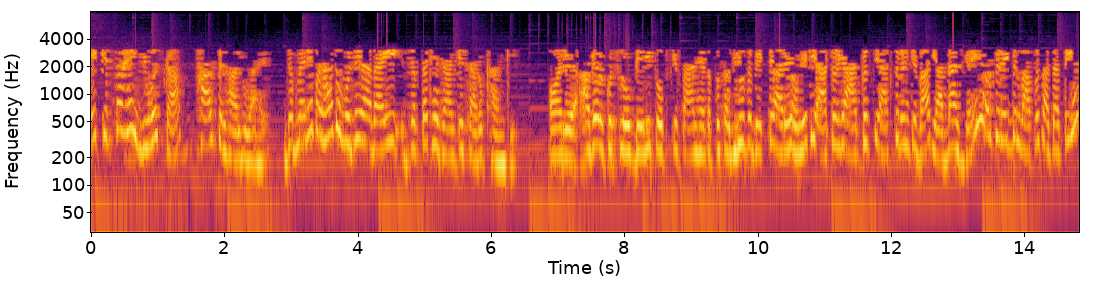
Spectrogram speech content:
एक किस्सा है यूएस का, हाल फ़िलहाल हुआ है। जब मैंने पढ़ा तो मुझे याद आई जब तक है जान के शाहरुख खान की। और अगर कुछ लोग डेली सोप्स के फ़ैन हैं, तब तो सदियों से देखते आ रहे होंगे कि एक्टर या एक्ट्रेस के एक्सीडेंट के बाद याददाश्त गई और फिर एक दिन वापस आ जाती है,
